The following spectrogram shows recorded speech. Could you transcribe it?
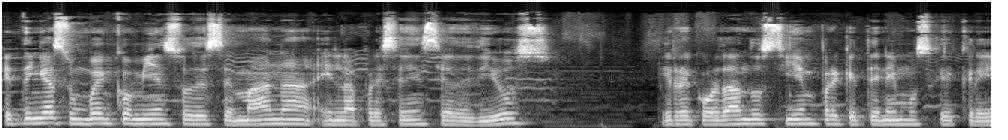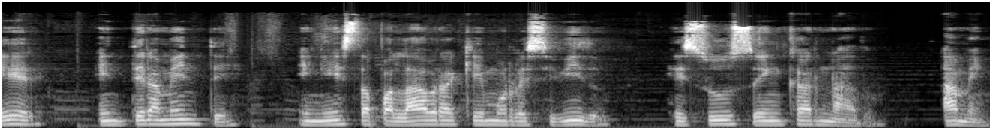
Que tengas un buen comienzo de semana en la presencia de Dios y recordando siempre que tenemos que creer enteramente en esta palabra que hemos recibido, Jesús encarnado. Amén.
